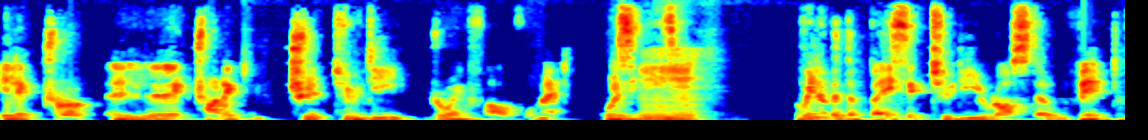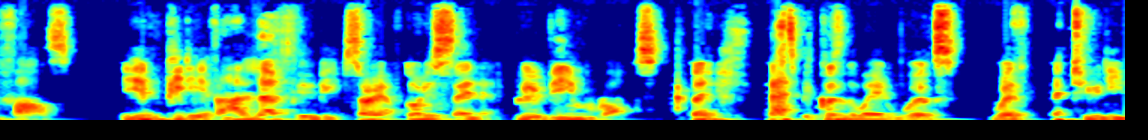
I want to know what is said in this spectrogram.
electro- electronic 2D drawing file format was easy. Mm. If we look at the basic 2D raster vector files in PDF, I love Bluebeam. Sorry, I've got to say that. Bluebeam rocks. But that's because of the way it works with a 2D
